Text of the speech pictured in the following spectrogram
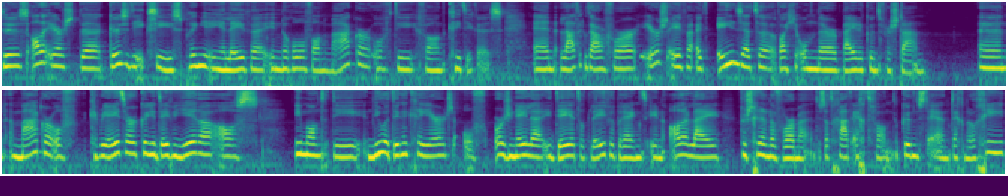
Dus allereerst de keuze die ik zie. Spring je in je leven in de rol van maker of die van criticus? En laat ik daarvoor eerst even uiteenzetten wat je onder beide kunt verstaan. Een maker of creator kun je definiëren als iemand die nieuwe dingen creëert of originele ideeën tot leven brengt in allerlei verschillende vormen. Dus dat gaat echt van kunst en technologie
